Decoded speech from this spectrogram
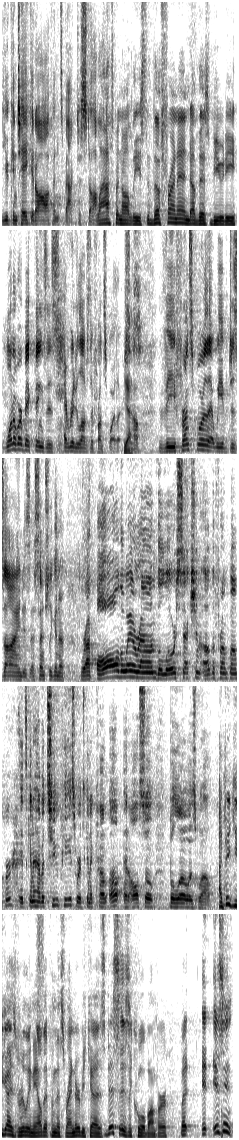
you can take it off and it's back to stock. Last but not least, the front end of this beauty. One of our big things is everybody loves their front spoiler. Yes. So the front spoiler that we've designed is essentially gonna wrap all the way around the lower section of the front bumper. It's gonna have a two piece where it's gonna come up and also below as well. I think you guys really nailed it from this render because this is a cool bumper, but it isn't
